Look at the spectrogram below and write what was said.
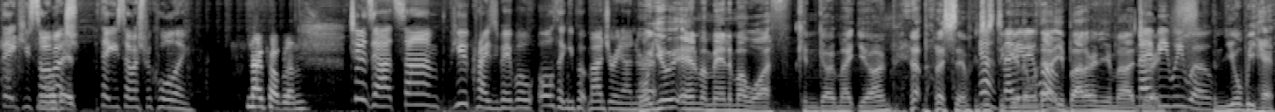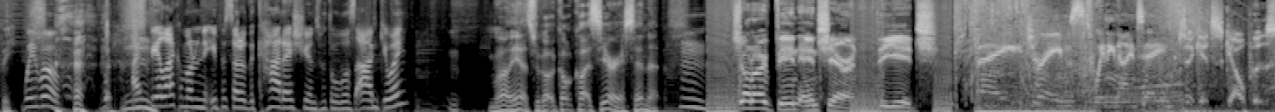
Thank you so Well, much. that's- Thank you so much for calling. No problem. Turns out some few crazy people all think you put margarine under it. Well, it. you and Amanda, my wife, can go make your own peanut butter sandwiches Yeah, maybe together we without will. your butter and your margarine. Maybe we will. And you'll be happy. We will. I feel like I'm on an episode of the Kardashians with all this arguing. Well, yeah, it's got, got quite serious, isn't it? Hmm. Jono, Ben, and Sharon, The Edge. Bay Dreams 2019. Ticket scalpers.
